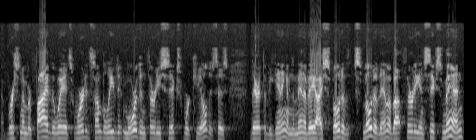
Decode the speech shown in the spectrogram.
Verse number five, the way it's worded, some believe that more than 36 were killed. It says there at the beginning, and the men of Ai smote of, smote of them about 30 and six men,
